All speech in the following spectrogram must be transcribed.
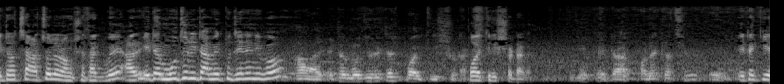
এটা হচ্ছে আঁচলের অংশ থাকবে। আর এটার মজুরিটা আমি একটু জেনে নিব। হ্যাঁ এটার মজুরিটা পঁয়ত্রিশশো টাকা। পঁয়ত্রিশশো টাকা। এটা অনেক আছে এটা কি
